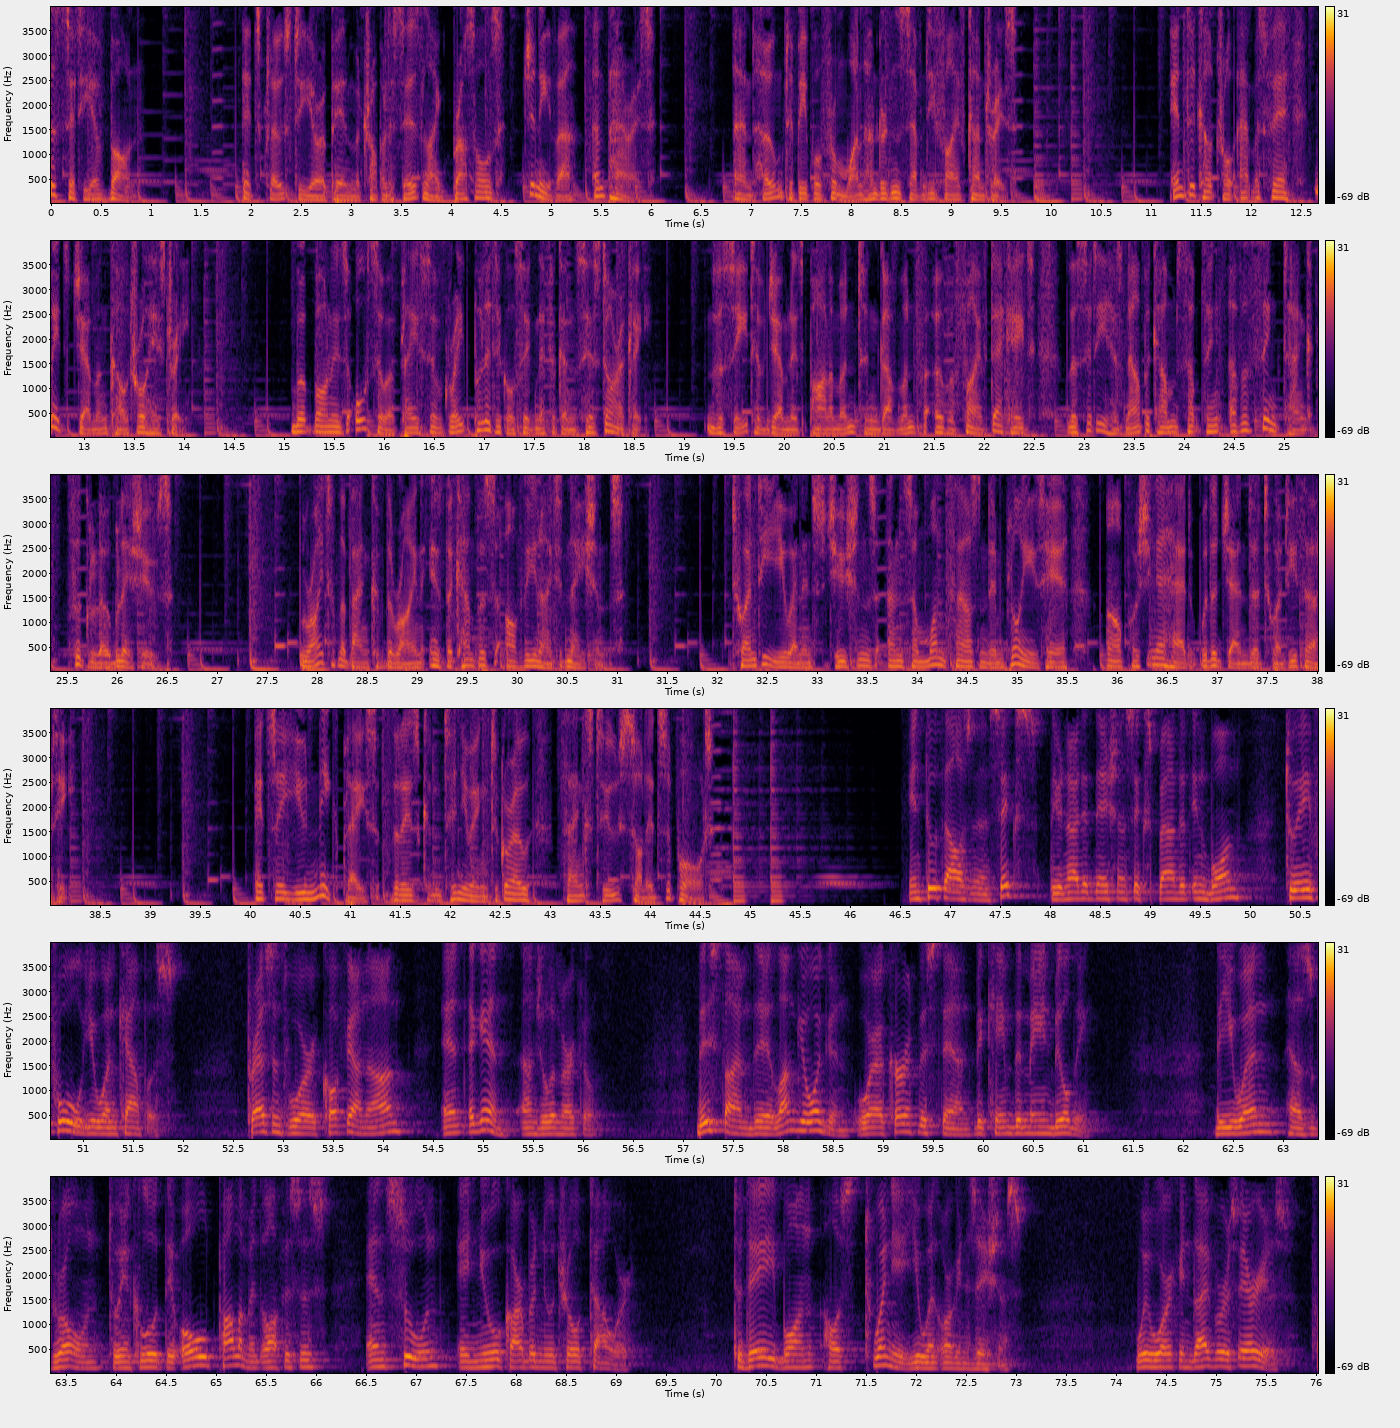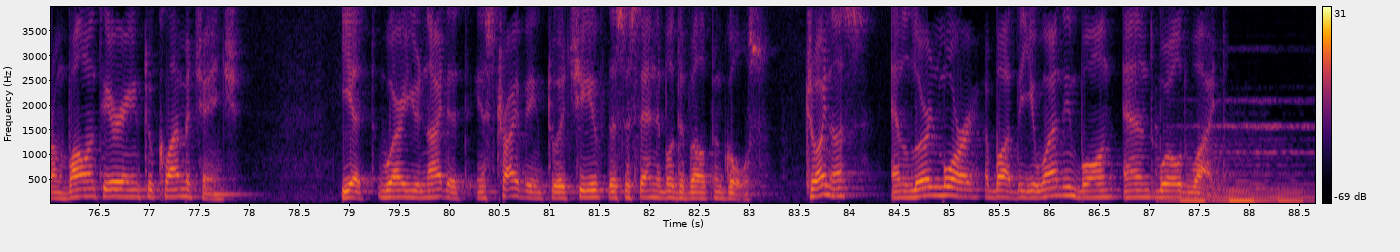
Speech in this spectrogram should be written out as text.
the city of Bonn. It's close to European metropolises like Brussels, Geneva, and Paris, and home to people from 175 countries. Intercultural atmosphere meets German cultural history. But Bonn is also a place of great political significance historically. The seat of Germany's parliament and government for over five decades, the city has now become something of a think tank for global issues. Right on the bank of the Rhine is the campus of the United Nations. 20 UN institutions and some 1,000 employees here are pushing ahead with Agenda 2030. It's a unique place that is continuing to grow thanks to solid support. In 2006, the United Nations expanded in Bonn to a full UN campus. Present were Kofi Annan and again Angela Merkel. This time, the Lange where I currently stand, became the main building. The UN has grown to include the old parliament offices and soon a new carbon neutral tower. Today, Bonn hosts 20 UN organizations. We work in diverse areas, from volunteering to climate change. Yet, we are united in striving to achieve the Sustainable Development Goals. Join us and learn more about the UN in Bonn and worldwide.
